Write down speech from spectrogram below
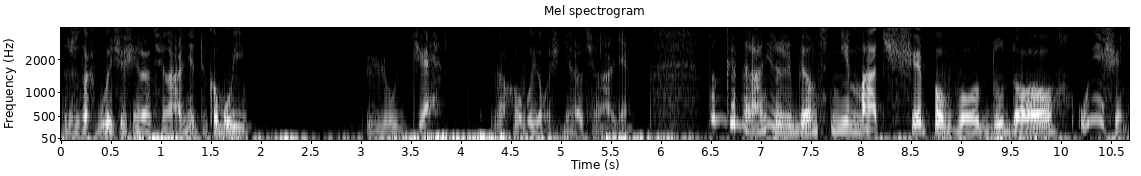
że zachowujecie się nieracjonalnie, tylko mówi ludzie zachowują się nieracjonalnie, to generalnie rzecz biorąc nie macie powodu do uniesień,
